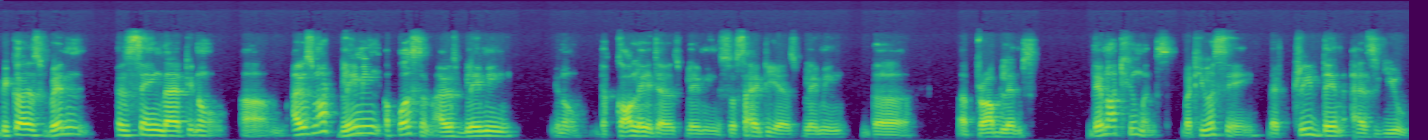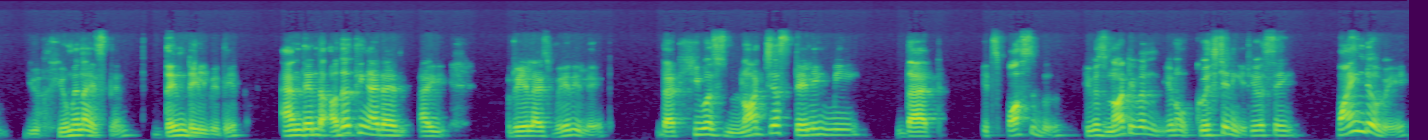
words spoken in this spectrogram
Because when I was saying that, you know, um, I was not blaming a person, I was blaming, you know, the college, I was blaming society, I was blaming the uh, problems. They're not humans, but he was saying that treat them as you. You humanize them, then deal with it. And then the other thing I did, I realized very late that he was not just telling me that it's possible. He was not even, you know, questioning it. He was saying, find a way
